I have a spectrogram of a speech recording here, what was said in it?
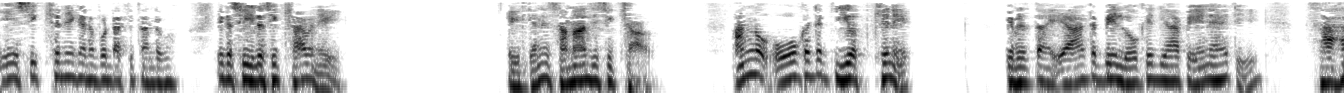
ඒ ශික්ෂණය ගැන පොඩ්ඩක් හිතන්නකෝ. ඒක සීල ශික්ෂාව නෙවෙයි. ඒක කියන්නේ සමාධි ශික්ෂාව. අන්න ඕකට කියොත් කෙනෙක් එහෙම එයාට මේ ලෝකෙ දිහා පේන හැටි සහ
